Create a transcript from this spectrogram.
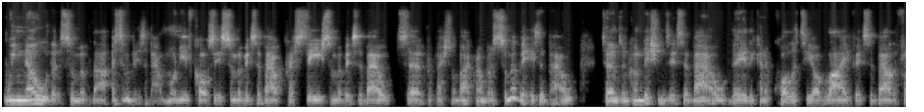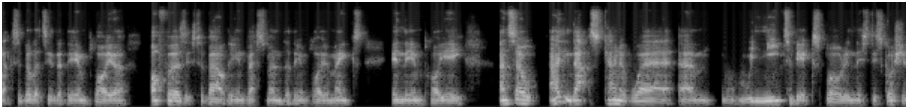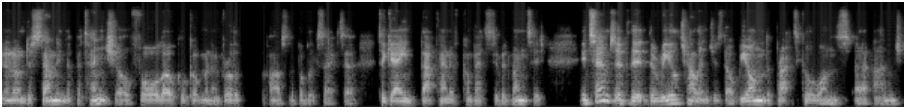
we know that some of that, some of it's about money, of course, it is some of it's about prestige, some of it's about uh, professional background, but some of it is about terms and conditions. It's about the, the kind of quality of life. It's about the flexibility that the employer offers. It's about the investment that the employer makes in the employee. And so I think that's kind of where um, we need to be exploring this discussion and understanding the potential for local government and for other parts of the public sector to gain that kind of competitive advantage. In terms of the, the real challenges, though, beyond the practical ones, uh, Anj,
